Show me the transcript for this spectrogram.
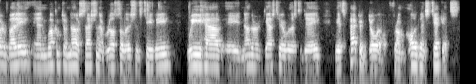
everybody, and welcome to another session of Real Solutions TV. We have a, another guest here with us today. It's Patrick Doyle from All Events Tickets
